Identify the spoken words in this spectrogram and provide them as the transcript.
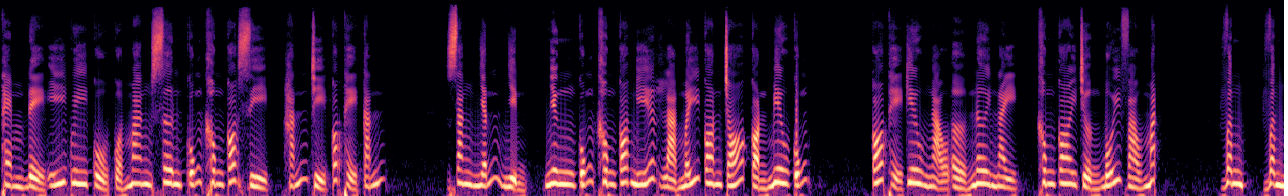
Thèm để ý quy củ của mang sơn cũng không có gì, hắn chỉ có thể cắn răng nhẫn nhịn, nhưng cũng không có nghĩa là mấy con chó còn miêu cũng có thể kiêu ngạo ở nơi này, không coi trưởng bối vào mắt. Vâng, vâng.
